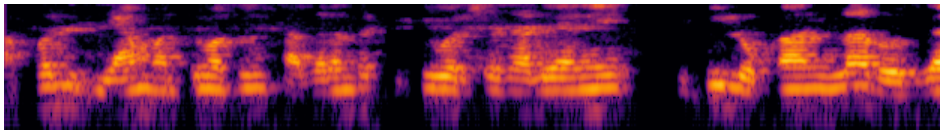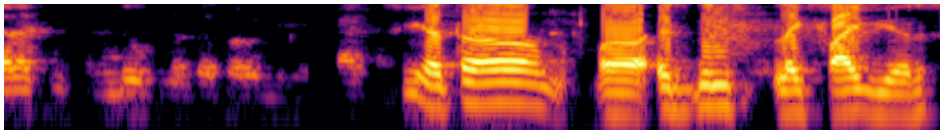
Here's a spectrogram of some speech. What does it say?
आपण या माध्यमातून साधारणतः किती वर्ष झाली आणि किती लोकांना रोजगाराची संधी उपलब्ध करून दिली? काय सांगाल? सी आता it's been like five years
